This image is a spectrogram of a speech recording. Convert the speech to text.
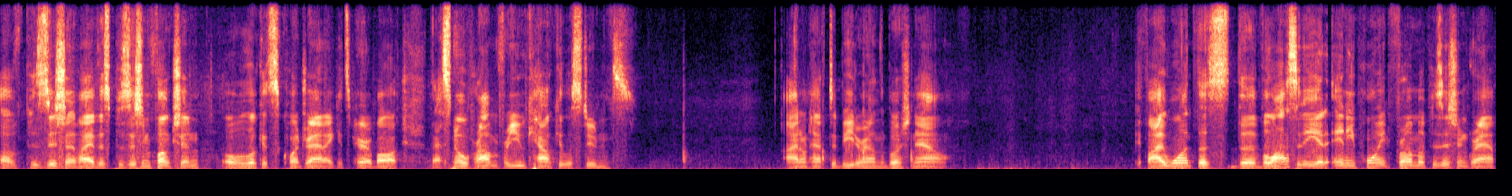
of position, if I have this position function, oh look, it's quadratic, it's parabolic. That's no problem for you calculus students. I don't have to beat around the bush now. If I want this, the velocity at any point from a position graph,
